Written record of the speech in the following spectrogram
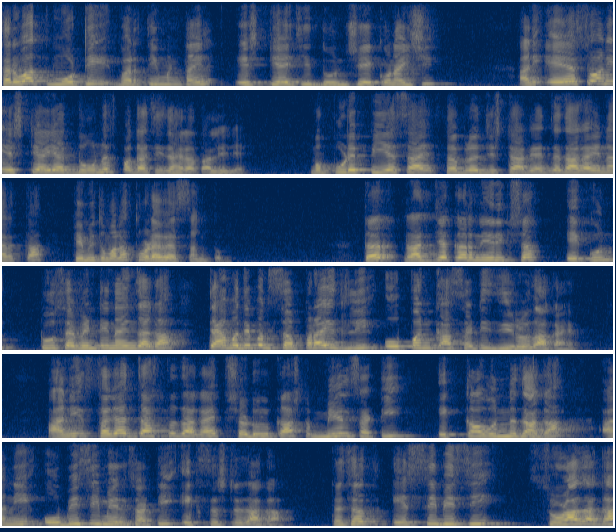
सर्वात मोठी भरती म्हणता येईल एस टी आयची दोनशे एकोणऐंशी. आणि एएसओ आणि एसटीआय या दोनच पदाची जाहिरात आलेली आहे. मग पुढे पीएसआय सब रजिस्ट्रार यांच्या जागा येणार का? हे मी तुम्हाला थोड्या वेळात सांगतो. तर राज्य कर निरीक्षक एकूण टू सेव्हन्टी नाईन जागा त्यामध्ये पण सरप्राईजली ओपन कास्टसाठी झिरो जागा आहेत. आणि सगळ्यात जास्त जागा आहेत शेड्यूल कास्ट मेलसाठी एक्कावन्न जागा आणि ओबीसी मेलसाठी एकसष्ट जागा. तसंच एस सी बी सी सोळा जागा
